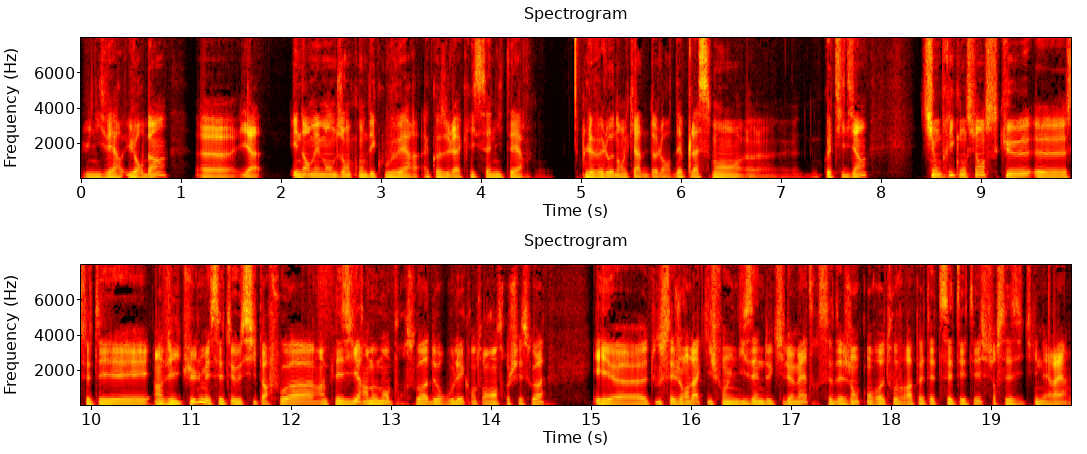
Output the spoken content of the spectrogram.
l'univers urbain, il y a énormément de gens qui ont découvert, à cause de la crise sanitaire, le vélo dans le cadre de leur déplacement quotidien qui ont pris conscience que euh, c'était un véhicule, mais c'était aussi parfois un plaisir, un moment pour soi de rouler quand on rentre chez soi. Et euh, tous ces gens-là qui font une dizaine de kilomètres, c'est des gens qu'on retrouvera peut-être cet été sur ces itinéraires,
